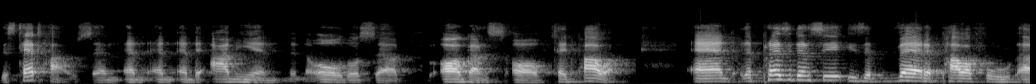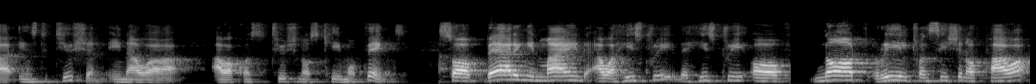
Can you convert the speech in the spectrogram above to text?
the state house and, and, and, and the army and, and all those uh, organs of state power. And the presidency is a very powerful uh, institution in our, our constitutional scheme of things. So, bearing in mind our history, the history of not real transition of power,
